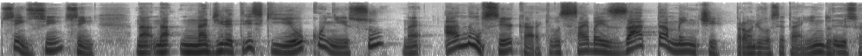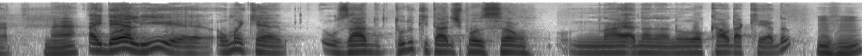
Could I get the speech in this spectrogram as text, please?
Sim. Sim. Sim. Na, na, na diretriz que eu conheço, né? A não ser, cara, que você saiba exatamente para onde você tá indo, Isso, é. né? A ideia ali é uma que é usado tudo que está à disposição na- na- no local da queda. Uhum.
